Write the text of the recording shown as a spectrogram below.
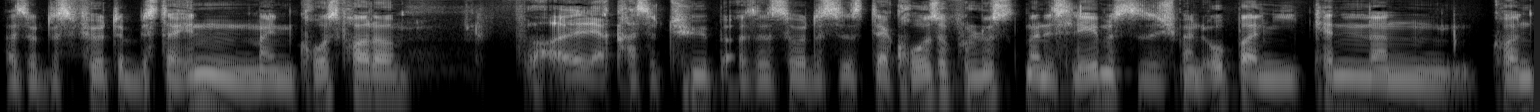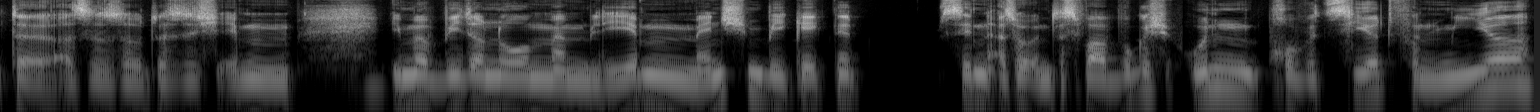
Also das führte bis dahin, mein Großvater, voll der krasse Typ. Also so, das ist der große Verlust meines Lebens, dass ich meinen Opa nie kennenlernen konnte. Also so, dass ich eben immer wieder nur in meinem Leben Menschen begegnet sind, also und das war wirklich unprovoziert von mir,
